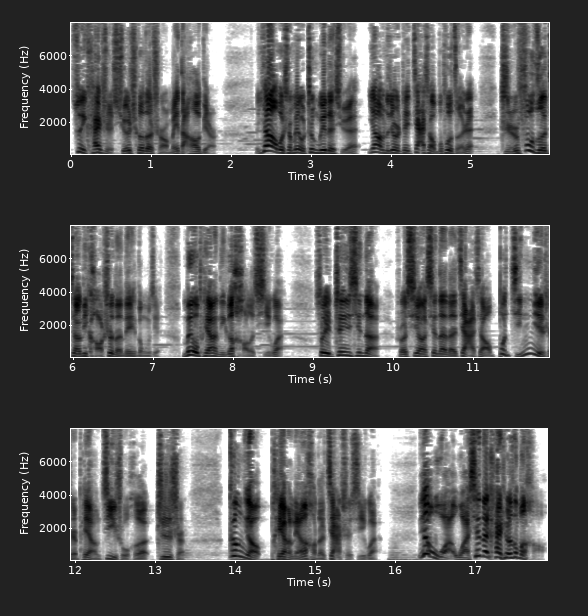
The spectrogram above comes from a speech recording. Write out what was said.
最开始学车的时候没打好底儿，要不是没有正规的学，要么就是这驾校不负责任，只负责教你考试的那些东西，没有培养你一个好的习惯。所以真心的说，希望现在的驾校不仅仅是培养技术和知识。更要培养良好的驾驶习惯。你看我，我现在开车这么好，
